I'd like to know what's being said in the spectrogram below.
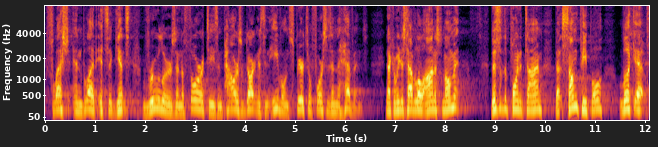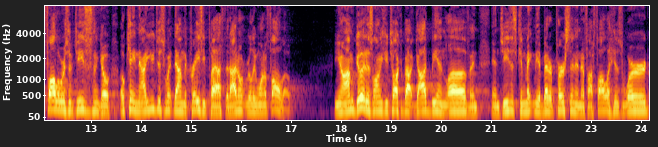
flesh and blood, it's against rulers and authorities and powers of darkness and evil and spiritual forces in the heavens. Now, can we just have a little honest moment? This is the point of time that some people look at followers of Jesus and go, okay, now you just went down the crazy path that I don't really want to follow. You know, I'm good as long as you talk about God being love and, and Jesus can make me a better person. And if I follow his word,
